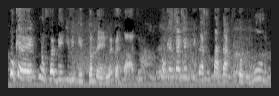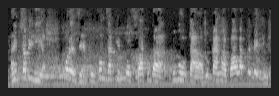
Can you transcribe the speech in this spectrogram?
Porque não foi bem dividido também, não é verdade? Porque se a gente tivesse o cadastro de todo mundo, a gente saberia. Por exemplo, vamos aqui para o fato da, do, da, do carnaval à prefeitura.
